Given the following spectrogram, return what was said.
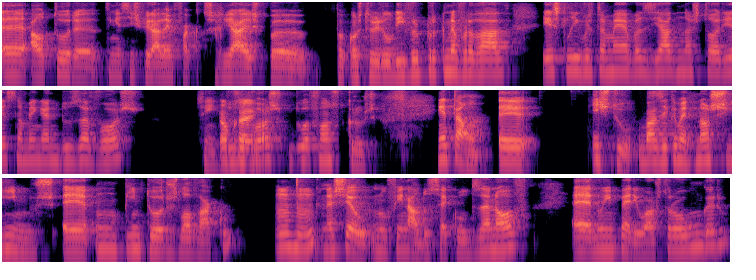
a autora tinha-se inspirado em factos reais para, para construir o livro, porque na verdade este livro também é baseado na história, se não me engano, dos avós, sim, dos Ok. avós do Afonso Cruz. Então, eh, isto, basicamente, nós seguimos eh, um pintor eslovaco Uhum. que nasceu no final do século XIX, eh, no Império Austro-Húngaro,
